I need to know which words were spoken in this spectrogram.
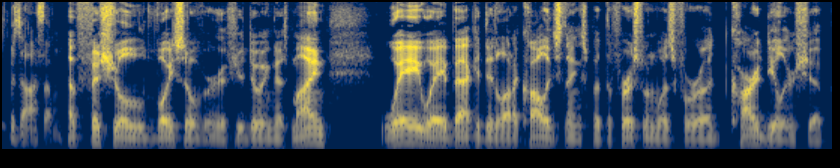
It was awesome. official voiceover if you're doing this. Mine, way, way back, I did a lot of college things, but the first one was for a car dealership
